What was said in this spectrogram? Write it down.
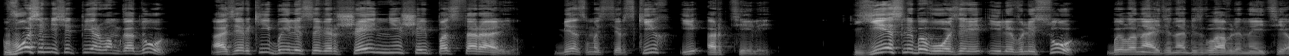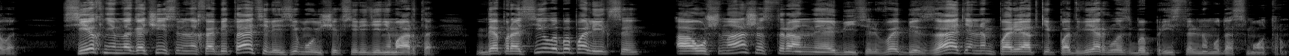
В 81 году озерки были совершеннейшей пасторалью, без мастерских и артелей. Если бы в озере или в лесу было найдено обезглавленное тело, всех немногочисленных обитателей, зимующих в середине марта, допросила бы полиция, а уж наша странная обитель в обязательном порядке подверглась бы пристальному досмотру.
